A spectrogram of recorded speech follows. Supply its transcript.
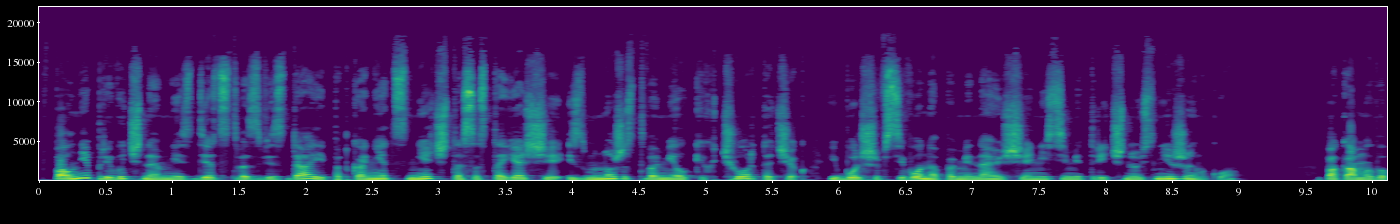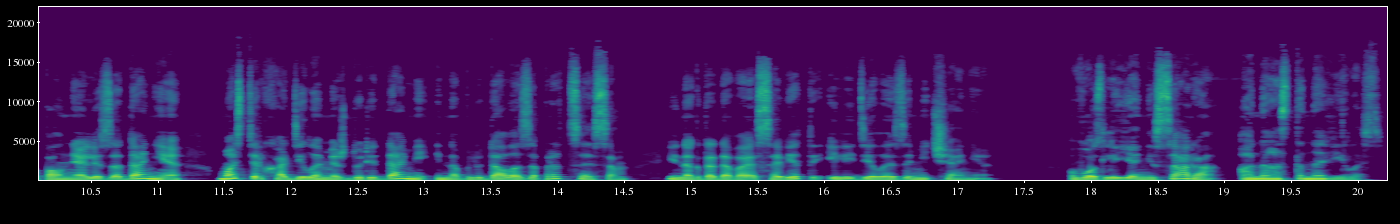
вполне привычная мне с детства звезда и под конец нечто, состоящее из множества мелких черточек и больше всего напоминающее несимметричную снежинку. Пока мы выполняли задание, мастер ходила между рядами и наблюдала за процессом, иногда давая советы или делая замечания. Возле Янисара она остановилась.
